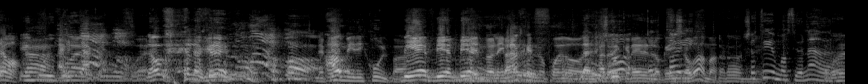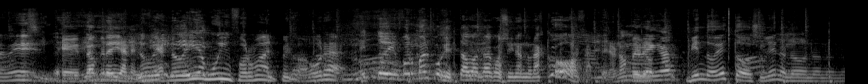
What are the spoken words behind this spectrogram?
claro. Es muy. No, no creo. Le pido mi disculpa. Bien, bien, bien. Viendo la imagen no puedo La dejar de creer en lo que hizo Obama. Yo estoy emocionada. Perdóneme, Eh, no creían en lo, ve- lo veía muy informal, pero ahora Estoy informal porque estaba acá cocinando unas cosas, pero no me vengan. Viendo esto, Juliano, no, no, no, no-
